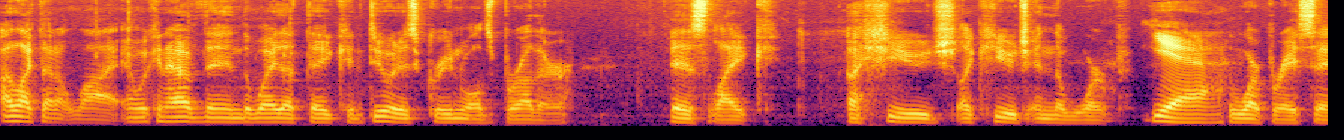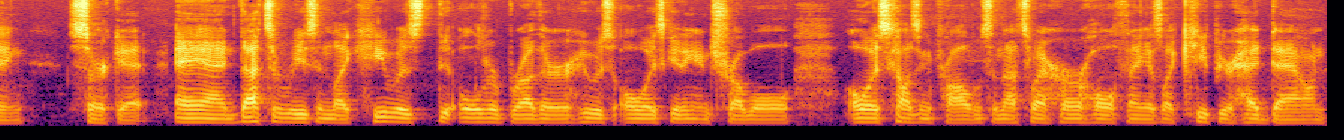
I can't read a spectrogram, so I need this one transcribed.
I like that a lot. And we can have then the way that they can do it is Greenwald's brother is like a huge like huge in the warp yeah. the warp racing circuit. And that's a reason like he was the older brother who was always getting in trouble always causing problems. And that's why her whole thing is like keep your head down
